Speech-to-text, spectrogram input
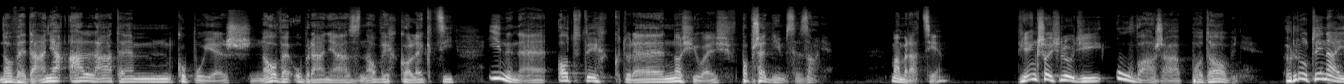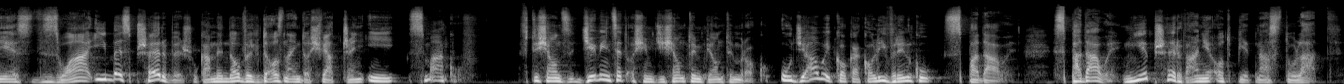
nowe dania, a latem kupujesz nowe ubrania z nowych kolekcji, inne od tych, które nosiłeś w poprzednim sezonie. Mam rację? Większość ludzi uważa podobnie. Rutyna jest zła i bez przerwy szukamy nowych doznań, doświadczeń i smaków. W 1985 roku udziały Coca-Coli w rynku spadały. Spadały nieprzerwanie od 15 lat.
